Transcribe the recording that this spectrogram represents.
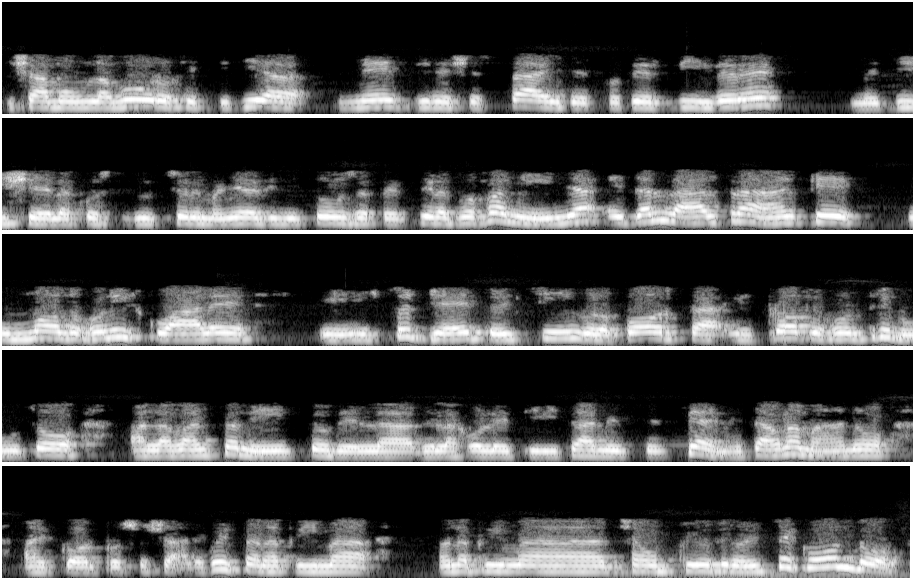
diciamo un lavoro che ti dia i mezzi necessari per poter vivere, come dice la Costituzione in maniera dignitosa per te e la tua famiglia, e dall'altra anche un modo con il quale il soggetto, il singolo, porta il proprio contributo all'avanzamento della, della collettività nel suo insieme, dà una mano al corpo sociale. Questo è una prima, una prima, diciamo, un primo filone. Il secondo,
